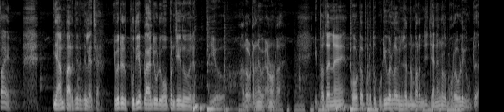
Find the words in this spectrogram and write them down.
fine ഞാൻ പറഞ്ഞിരുന്നില്ല അച്ഛാ. ഇവരൊരു പുതിയ പ്ലാന്റ് കൂടി ഓപ്പൺ ചെയ്യുന്ന വിവരം. അയ്യോ അത് ഉടനെ വേണോടാ. ഇപ്പൊ തന്നെ കോട്ടപ്പുറത്ത് കുടിവെള്ളമില്ലെന്നും പറഞ്ഞ് ജനങ്ങൾ മുറവിളി കൂട്ടുക.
